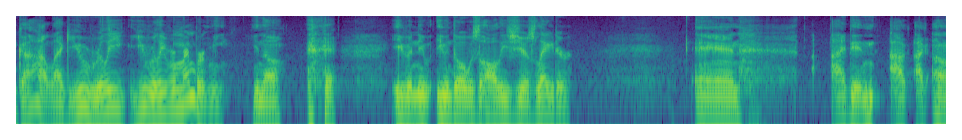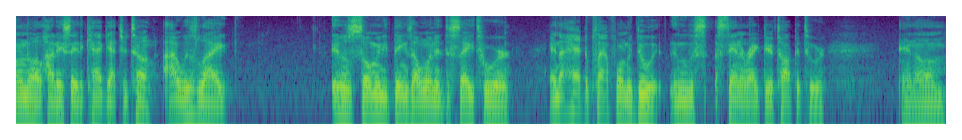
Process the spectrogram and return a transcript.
God, like you really, you really remember me, you know, even even though it was all these years later. And I didn't. I, I I don't know how they say the cat got your tongue. I was like, it was so many things I wanted to say to her, and I had the platform to do it. And we was standing right there talking to her, and um,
